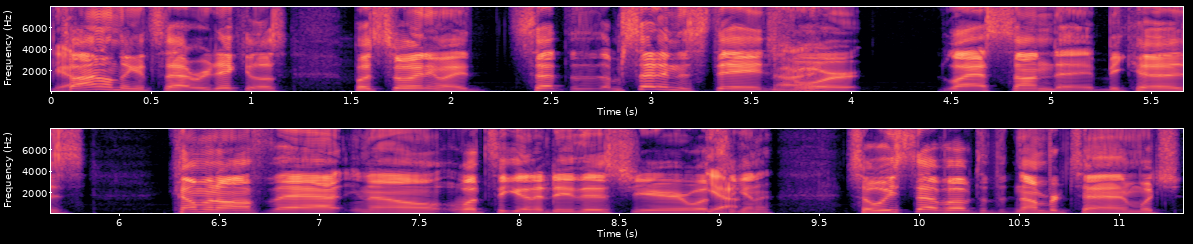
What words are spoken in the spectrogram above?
Yeah. So. I don't think it's that ridiculous. But so anyway, set the, I'm setting the stage All for last Sunday because coming off that, you know, what's he going to do this year? What's he going to? So we step up to the number 10, which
